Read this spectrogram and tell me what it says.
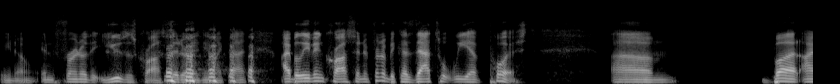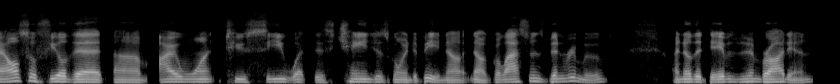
you know Inferno that uses CrossFit or anything like that. I believe in CrossFit Inferno because that's what we have pushed. Um, but I also feel that um, I want to see what this change is going to be. Now, now Glassman's been removed. I know that dave's been brought in.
